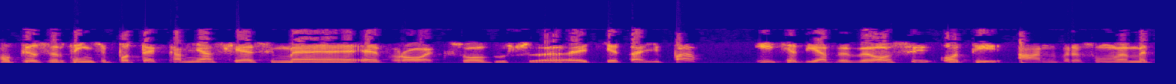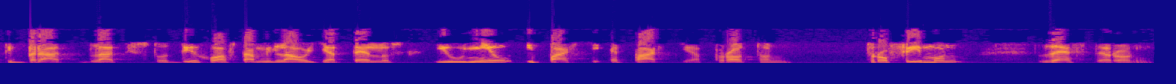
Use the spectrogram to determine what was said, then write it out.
ο οποίος δεν είχε ποτέ καμιά σχέση με ευρώ, εξόδους ε, και τα λοιπά, είχε διαβεβαιώσει ότι αν βρεθούμε με την πλάτη στον τοίχο, αυτά μιλάω για τέλος Ιουνίου, υπάρχει επάρκεια πρώτον τροφίμων, δεύτερον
